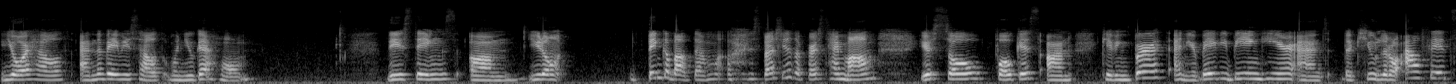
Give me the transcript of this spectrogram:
your health and the baby's health when you get home. These things um you don't think about them especially as a first time mom. You're so focused on giving birth and your baby being here and the cute little outfits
